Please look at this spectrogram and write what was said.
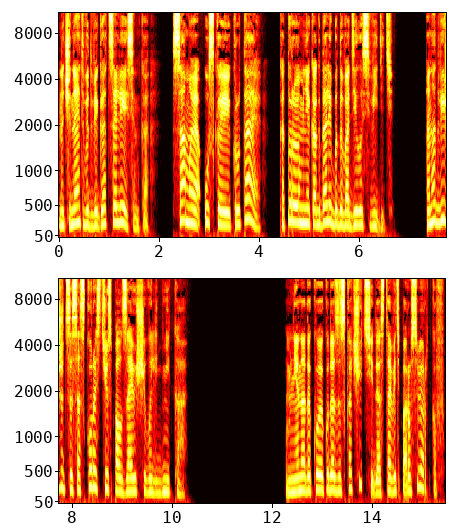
начинает выдвигаться лесенка, самая узкая и крутая, которую мне когда-либо доводилось видеть. Она движется со скоростью сползающего ледника. «Мне надо кое-куда заскочить и доставить пару свертков,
